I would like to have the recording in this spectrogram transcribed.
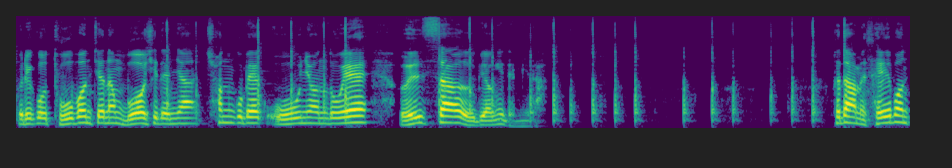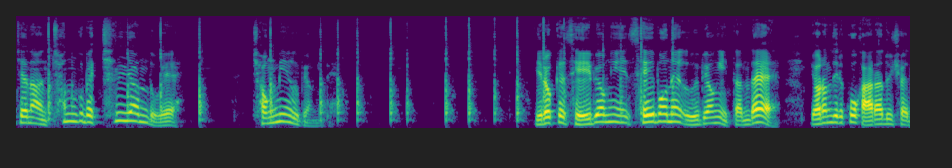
그리고 두 번째는 무엇이 됐냐? 1905년도에 을사 의병이 됩니다. 그 다음에 세 번째는 1907년도에 정미 의병이 돼요. 이렇게 세 병이 세 번의 의병이 있던데 여러분들이 꼭 알아두셔야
